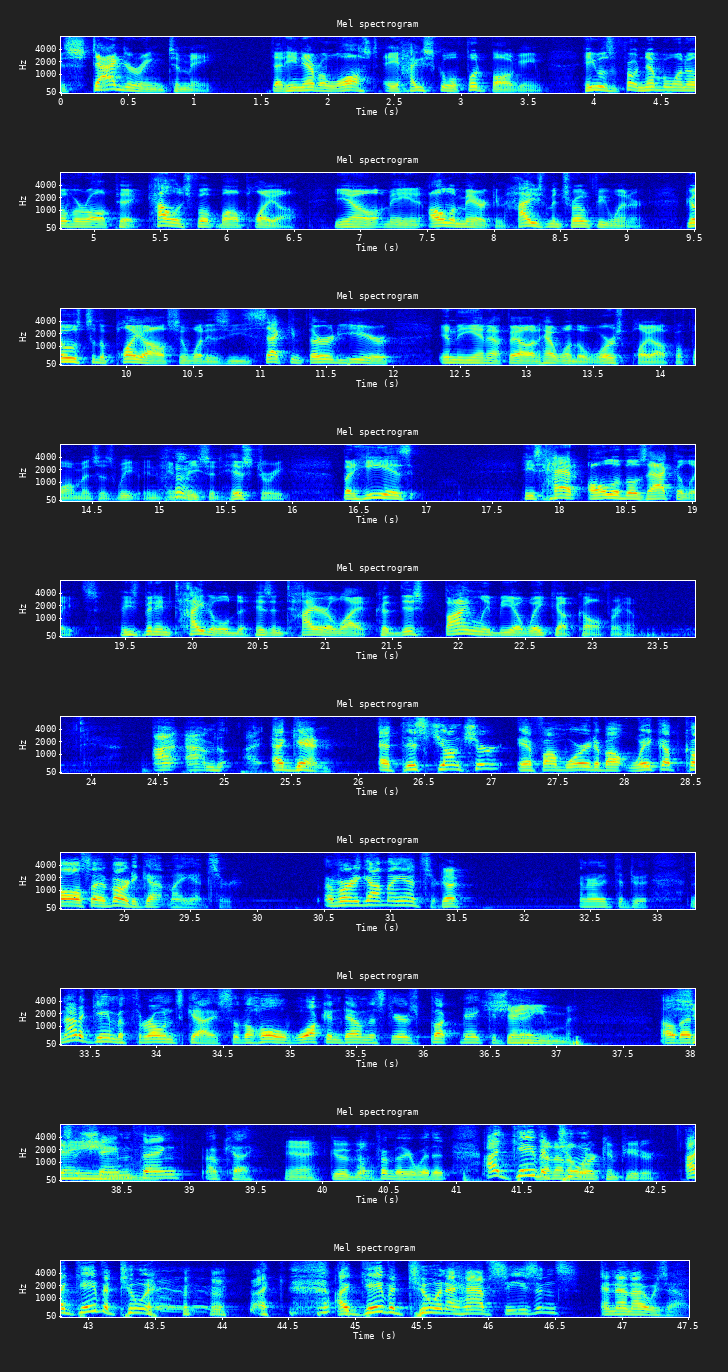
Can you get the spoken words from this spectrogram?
staggering to me that he never lost a high school football game. He was the number one overall pick, college football playoff. You know, I mean, All American, Heisman Trophy winner, goes to the playoffs in what is his second, third year in the NFL and had one of the worst playoff performances we in, in recent history. But he is he's had all of those accolades. He's been entitled his entire life. Could this finally be a wake up call for him? I, I'm again at this juncture. If I'm worried about wake up calls, I've already got my answer. I've already got my answer. Okay. And I don't need to do it. I'm not a Game of Thrones guy, so the whole walking down the stairs buck naked Shame. thing. Oh, that's a shame Shame. thing. Okay, Yeah, Google. I'm familiar with it. I gave Not it on two. a work computer. I gave it two. I, I gave it two and a half seasons, and then I was out.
